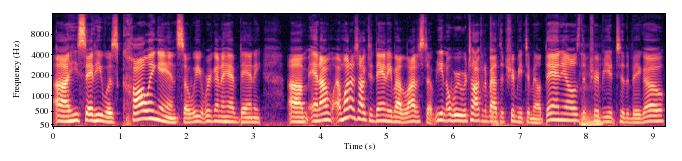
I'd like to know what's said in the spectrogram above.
Uh, he said he was calling in, so we we're gonna have Danny. Um, and I, I want to talk to Danny about a lot of stuff. You know, we were talking about the tribute to Mel Daniels, the tribute to the Big O,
